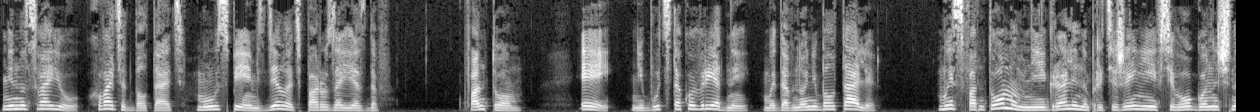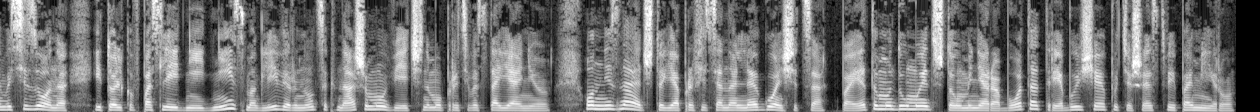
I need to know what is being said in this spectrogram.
Не на свою. Хватит болтать. Мы успеем сделать пару заездов. Фантом. Эй, не будь такой вредный. Мы давно не болтали. Мы с Фантомом не играли на протяжении всего гоночного сезона и только в последние дни смогли вернуться к нашему вечному противостоянию. Он не знает, что я профессиональная гонщица, поэтому думает, что у меня работа, требующая путешествий по миру.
